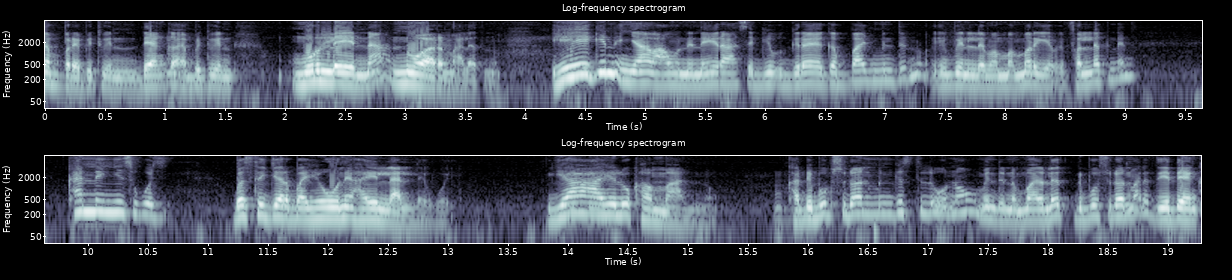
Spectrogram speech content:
ነበረ between ሙርሌ እና ኑዌር ማለት ነው። ይሄ ግን እኛ አሁን እኔ ራሴ ግራ የገባኝ ምንድን ነው ብን ለመመርመር የፈለግንን ከነኚህ ሰዎች በስተጀርባ የሆነ ኃይል አለ ወይ? ያ ኃይሉ ከማን ነው? ከደቡብ ሱዳን መንግስት ነው ምንድን ነው ማለት? ደቡብ ሱዳን ማለት የደንቃ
